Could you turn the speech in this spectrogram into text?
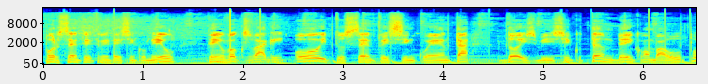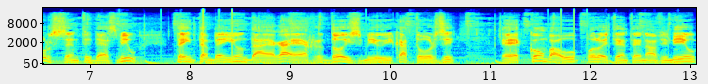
por 135 mil. Tem o Volkswagen 850 2005 também com baú por 110 mil. Tem também Hyundai HR 2014 é, com baú por 89 mil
